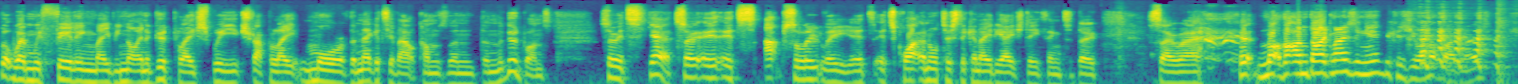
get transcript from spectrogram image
but when we're feeling maybe not in a good place, we extrapolate more of the negative outcomes than than the good ones. So it's yeah, so it, it's absolutely it's it's quite an autistic and ADHD thing to do. So uh, not that I'm diagnosing you because you are not diagnosed.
